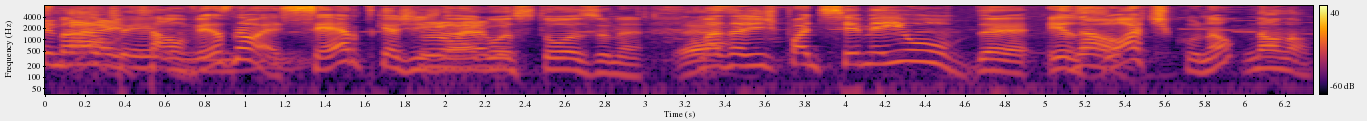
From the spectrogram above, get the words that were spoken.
Que Knight. Knight. hein? Talvez não, é certo que a gente não não é é go- gostoso, né? É. Mas a gente pode ser meio é, exótico, não? Não, não.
